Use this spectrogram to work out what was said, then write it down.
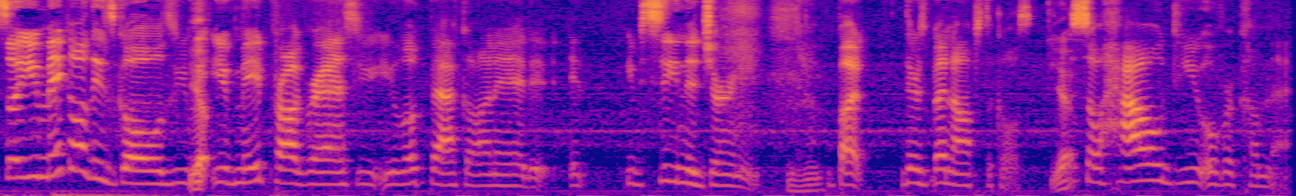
So you make all these goals. You, Yep. You've made progress. You, you look back on it, it, it. You've seen the journey, Mhm. but there's been obstacles. Yep. So how do you overcome that?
